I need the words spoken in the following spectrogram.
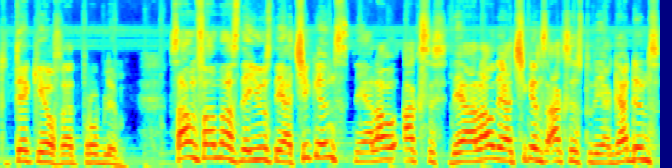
to take care of that problem. Some farmers, they use their chickens, they allow access, they allow their chickens access to their gardens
